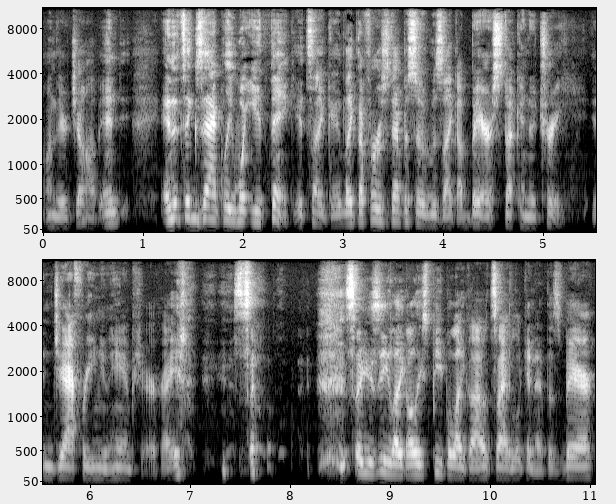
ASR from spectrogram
on their job. And and it's exactly what you think. It's like like the first episode was like a bear stuck in a tree in Jaffrey, New Hampshire, right? so so you see like all these people like outside looking at this bear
